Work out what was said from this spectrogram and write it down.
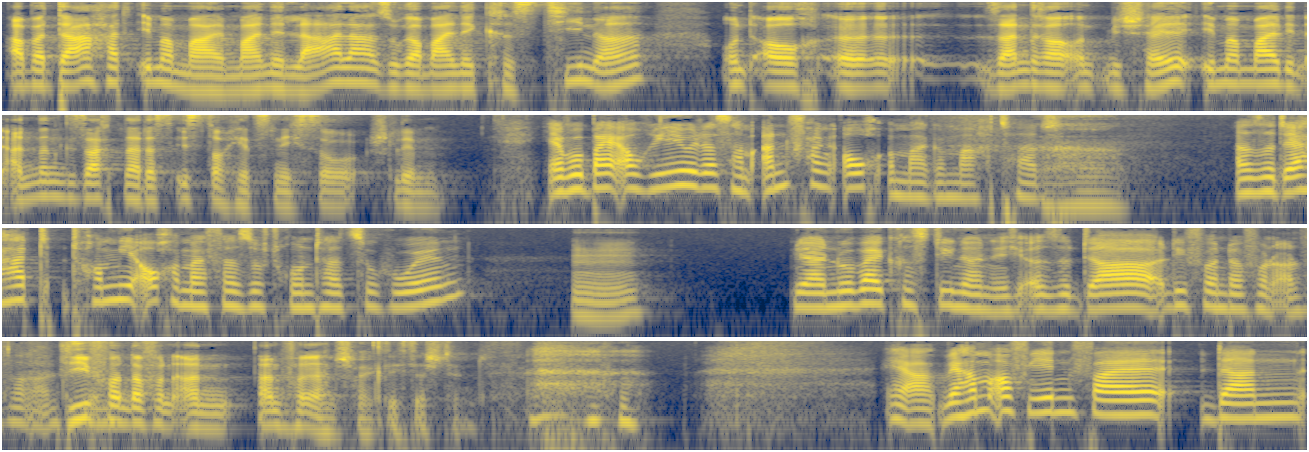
Aber da hat immer mal, mal eine Lala, sogar mal eine Christina und auch äh, Sandra und Michelle immer mal den anderen gesagt, na, das ist doch jetzt nicht so schlimm. Ja, wobei Aurelio das am Anfang auch immer gemacht hat. Also der hat Tommy auch immer versucht runterzuholen. Ja, nur bei Christina nicht. Also da, die von da von Anfang an. Die schlimm. von davon an, Anfang an schrecklich, das stimmt. Ja, wir haben auf jeden Fall dann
